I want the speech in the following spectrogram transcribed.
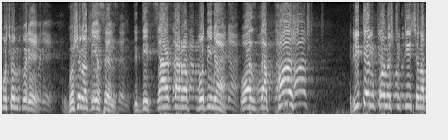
পোষণ করে ঘোষণা দিয়েছেন যে the charter of Medina was the first written constitution of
